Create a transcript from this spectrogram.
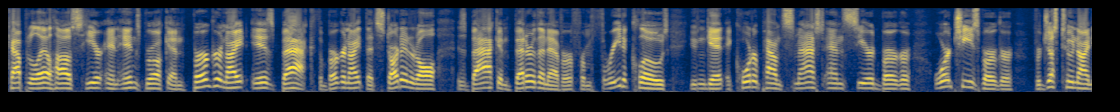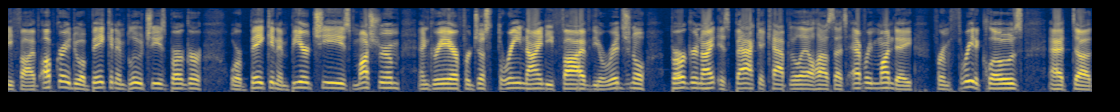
Capital Ale House here in Innsbrook, and Burger Night is back. The Burger Night that started it all is back and better than ever. From 3 to close, you can get a quarter pound smashed and seared burger or cheeseburger for just $2.95. Upgrade to a bacon and blue cheeseburger or bacon and beer cheese, mushroom, and Gruyere for just $3.95. The original Burger Night is back at Capital Ale House. That's every Monday from 3 to close at uh,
